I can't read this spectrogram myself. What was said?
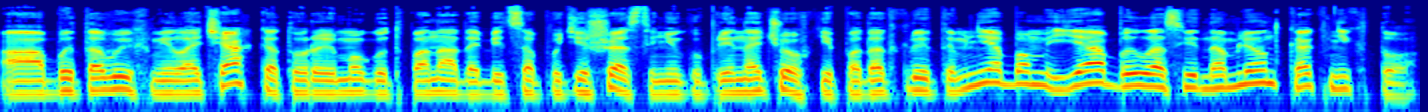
а о бытовых мелочах, которые могут понадобиться путешественнику при ночевке под открытым небом, я был осведомлен как никто.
